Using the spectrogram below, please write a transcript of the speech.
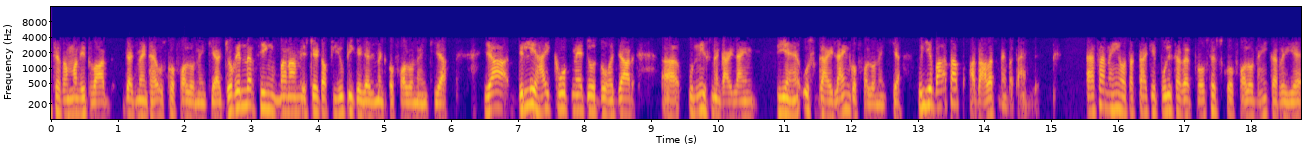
से संबंधित वाद जजमेंट है, उसको फॉलो नहीं किया जोगिंदर सिंह बनाम स्टेट ऑफ़ यूपी के जजमेंट को फॉलो नहीं किया, या दिल्ली हाई कोर्ट ने जो 2019 में गाइडलाइन दिए हैं, उस गाइडलाइन को फॉलो नहीं किया। तो ये बात आप अदालत में बताएँगे। ऐसा नहीं हो सकता कि पुलिस अगर प्रोसेस को फॉलो नहीं कर रही है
